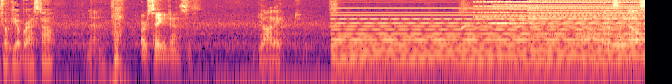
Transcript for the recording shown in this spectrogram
Tokyo Brass style. No. Or Sega Genesis. Yanni. I thought it was something else.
